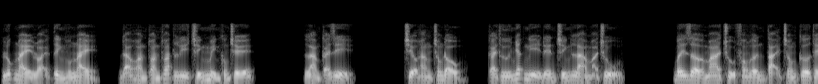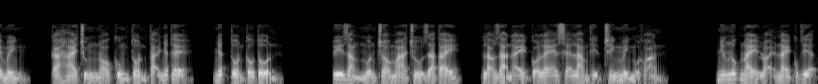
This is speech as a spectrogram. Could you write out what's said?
Lúc này loại tình huống này đã hoàn toàn thoát ly chính mình khống chế. Làm cái gì? Triệu hằng trong đầu, cái thứ nhất nghĩ đến chính là ma chủ. Bây giờ ma chủ phong ấn tại trong cơ thể mình, cả hai chúng nó cùng tồn tại nhất thể, nhất tổn câu tổn. Tuy rằng muốn cho ma chủ ra tay, lão già này có lẽ sẽ làm thịt chính mình một khoản nhưng lúc này loại này cục diện,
